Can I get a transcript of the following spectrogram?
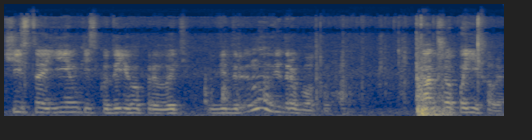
чиста ємкість, куди його прилить від, ну, відроботку. Так що поїхали.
